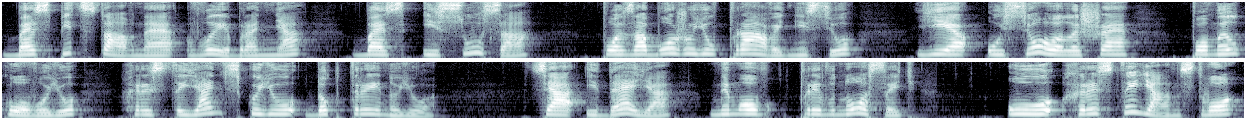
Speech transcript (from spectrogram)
Безпідставне вибрання без Ісуса поза Божою праведністю є усього лише помилковою християнською доктриною. Ця ідея, немов привносить у християнство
